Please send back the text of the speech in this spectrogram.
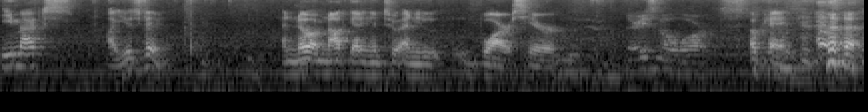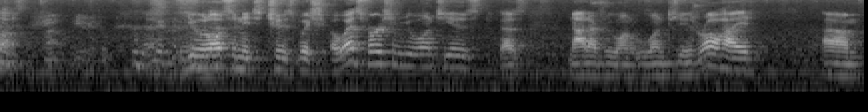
Emacs. I use Vim. And no, I'm not getting into any wars here. There is no war. Okay. You will also need to choose which OS version you want to use because not everyone will want to use Rawhide. Um,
